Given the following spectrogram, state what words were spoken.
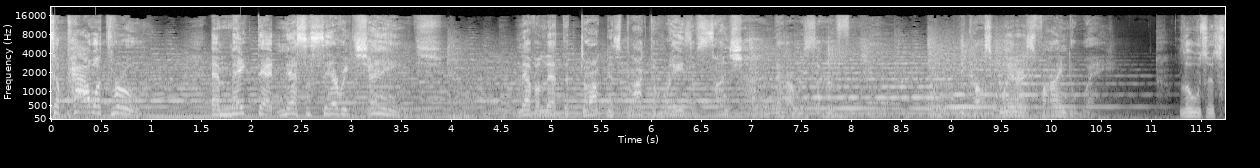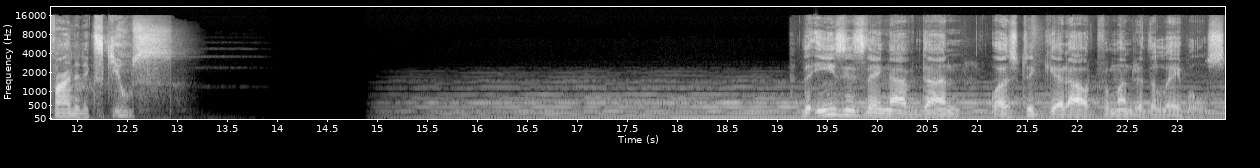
to power through and make that necessary change. Never let the darkness block the rays of sunshine that are reserved for you. Because winners find a way, losers find an excuse. The easiest thing I've done was to get out from under the labels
